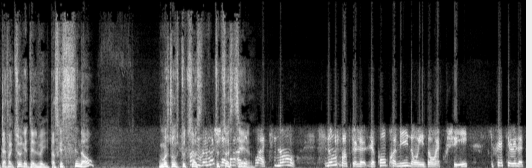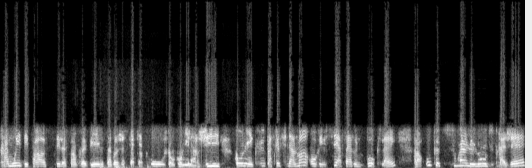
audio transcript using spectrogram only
que la facture est élevée. Parce que sinon, moi je trouve que tout ça, Ah, moi, tout ça se tient. Sinon, sinon, je pense que le, le compromis dont ils ont accouché, qui fait que le tramway dépasse le centre-ville, ça va jusqu'à Cap-Rouge, donc on élargit, qu'on inclut, parce que finalement, on réussit à faire une boucle. Hein? Alors, où que tu sois le long du trajet,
